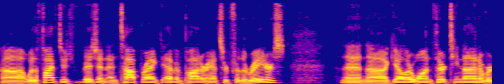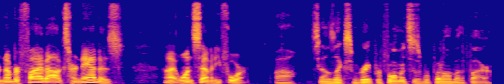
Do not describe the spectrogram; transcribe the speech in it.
uh, with a 5 2 vision, and top ranked Evan Potter answered for the Raiders. Then uh, Geller won 13 9 over number five Alex Hernandez uh, at 174. wow. Sounds like some great performances were put on by the Fire.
